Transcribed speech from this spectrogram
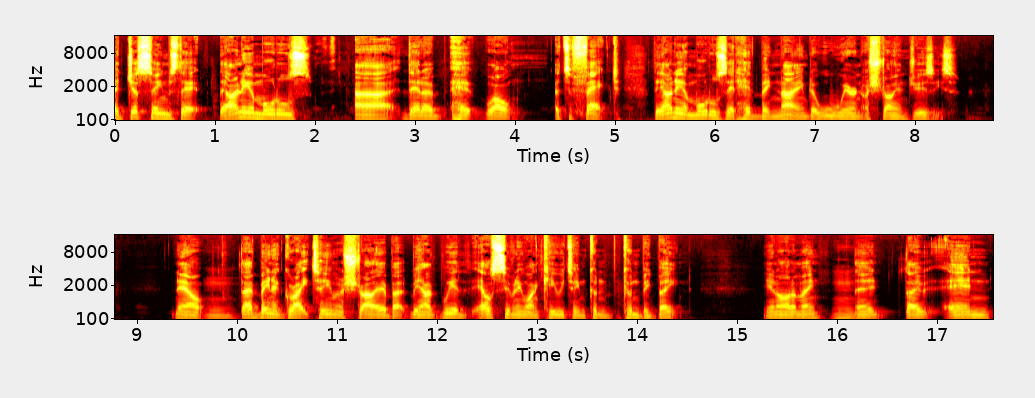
It just seems that the only immortals uh, that are have, well, it's a fact. The only immortals that have been named are all wearing Australian jerseys. Now mm. they've been a great team in Australia, but you know we had L seventy one Kiwi team couldn't couldn't be beat. You know what I mean? Mm. They, they and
